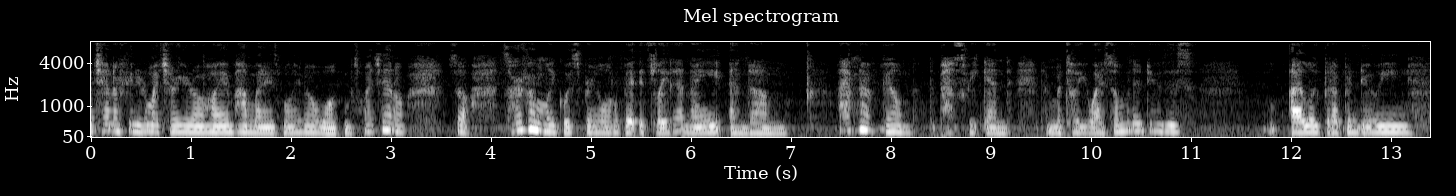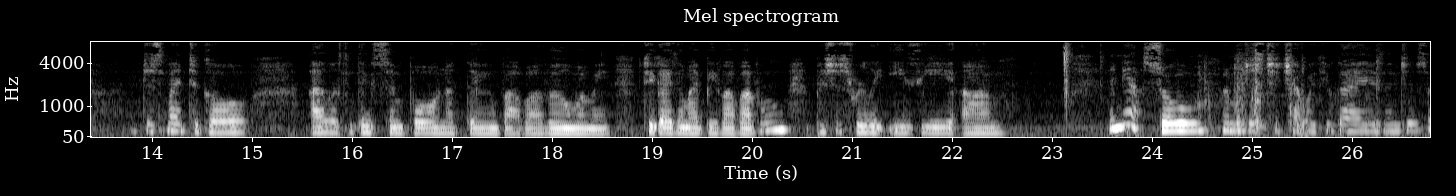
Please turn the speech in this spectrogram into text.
my channel. If you're new to my channel, you know who I am. Hi, my name is Melina. Welcome to my channel. So, sorry if I'm like whispering a little bit. It's late at night and um, I have not filmed the past weekend. I'm going to tell you why. So, I'm going to do this eye look that I've been doing. Just my to-go eye look. Something simple, nothing va-va-voom. I mean, to you guys, it might be va-va-voom, but it's just really easy. Um, and yeah, so I'm going to just chit-chat with you guys and just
